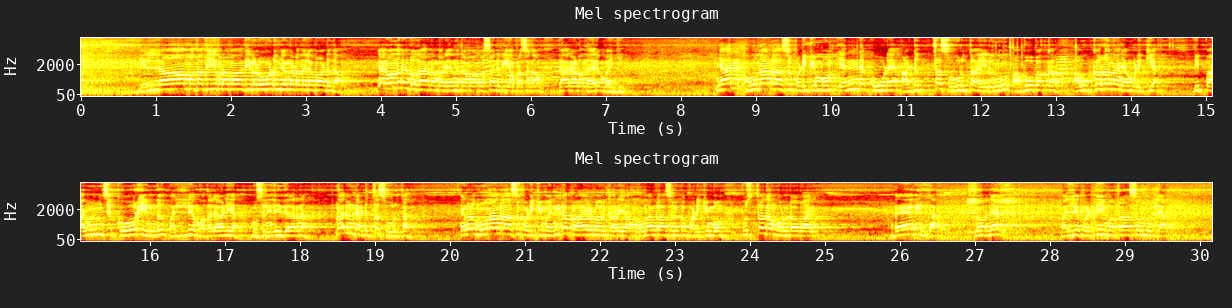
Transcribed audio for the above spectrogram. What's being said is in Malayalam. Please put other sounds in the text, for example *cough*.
എല്ലാ മത തീവ്രവാദികളോടും ഞങ്ങളുടെ നിലപാടിതാ ഞാൻ ഒന്ന് രണ്ട് ഉദാഹരണം പറയാം എന്നിട്ട് നമുക്ക് അവസാനിപ്പിക്കാം പ്രസംഗം. ധാരാളം നേരം വൈകി. ഞാൻ മൂന്നാം ക്ലാസ് പഠിക്കുമ്പം എന്റെ കൂടെ അടുത്ത സുഹൃത്തായിരുന്നു അബൂബക്കർ. ഔക്കർ എന്നാണ് ഞാൻ വിളിക്കുക. ഇപ്പം അഞ്ച് കോറിയുണ്ട് വലിയ മുതലാളിയാണ് മുസ്ലിം ലീഗുകാരനാണ് എന്നാലും എന്റെ അടുത്ത സുഹൃത്താണ് ഞങ്ങൾ മൂന്നാം ക്ലാസ് പഠിക്കുമ്പോൾ എന്റെ പ്രായമുള്ളവർക്കറിയാം മൂന്നാം ക്ലാസ്സിലൊക്കെ പഠിക്കുമ്പം പുസ്തകം കൊണ്ടുപോകാൻ ബാഗില്ല എന്ന് പറഞ്ഞാൽ വലിയ പെട്ടിയും പത്രാസൊന്നുമില്ല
